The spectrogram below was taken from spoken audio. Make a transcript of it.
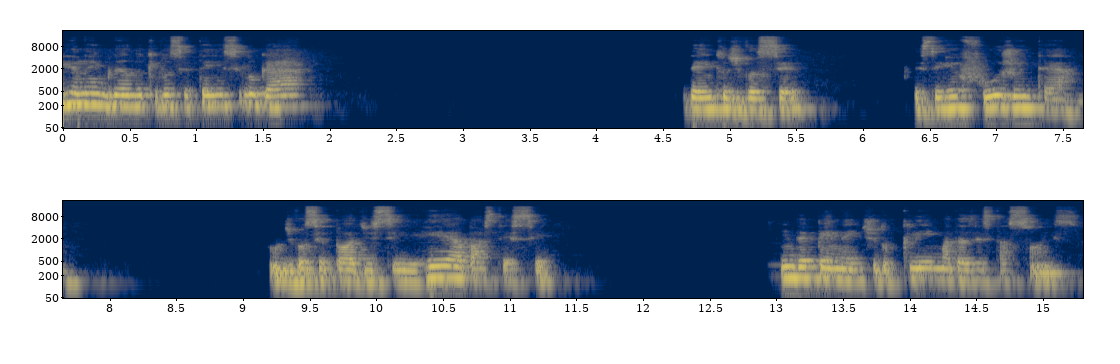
e relembrando que você tem esse lugar dentro de você esse refúgio interno, onde você pode se reabastecer, independente do clima das estações.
